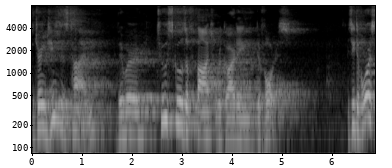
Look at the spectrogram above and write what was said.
So during Jesus' time, there were two schools of thought regarding divorce. You see, divorce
